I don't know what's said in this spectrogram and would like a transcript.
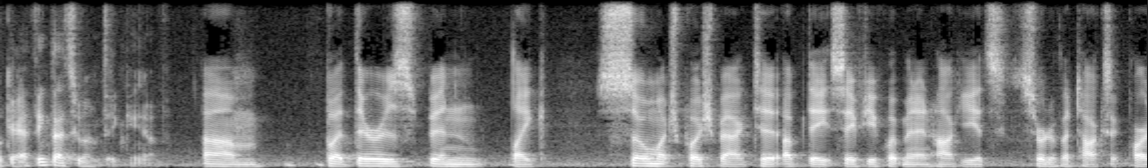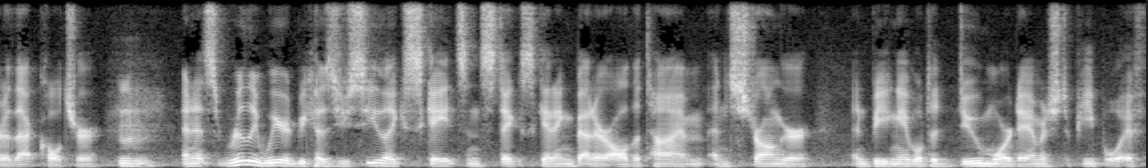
Okay, I think that's who I'm thinking of. Um, but there has been like so much pushback to update safety equipment in hockey. It's sort of a toxic part of that culture. Mm-hmm. And it's really weird because you see like skates and sticks getting better all the time and stronger and being able to do more damage to people if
